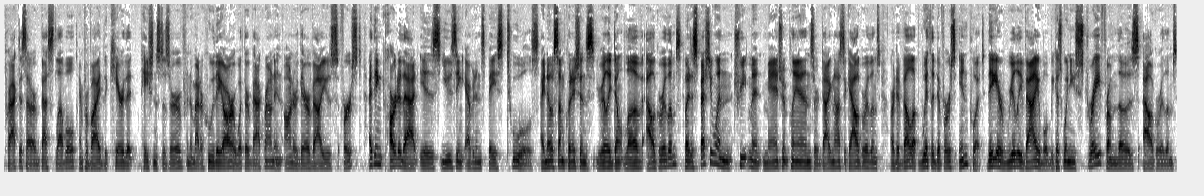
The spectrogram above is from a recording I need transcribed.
practice at our best level and provide the care that patients deserve, no matter who they are or what their background, and honor their values first. I think part of that is using evidence based tools. I know some clinicians really don't love love algorithms, but especially when treatment management plans or diagnostic algorithms are developed with a diverse input, they are really valuable because when you stray from those algorithms,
